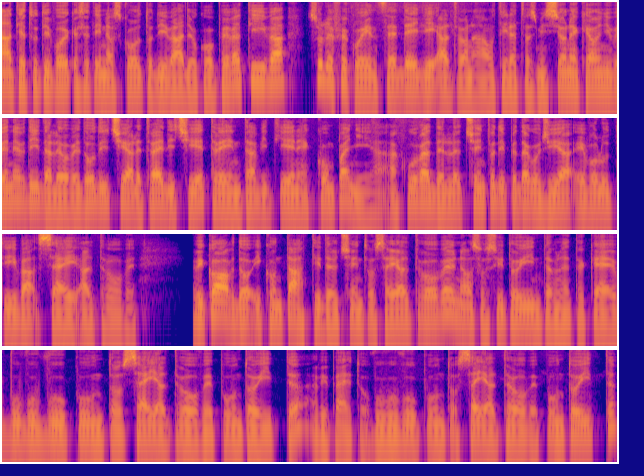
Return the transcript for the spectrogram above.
Bentornati a tutti voi che siete in ascolto di Radio Cooperativa sulle frequenze degli Altronauti, la trasmissione che ogni venerdì dalle ore 12 alle 13.30 vi tiene compagnia a cura del Centro di Pedagogia Evolutiva 6 Altrove. Ricordo i contatti del Centro 6 Altrove, il nostro sito internet che è www.seialtrove.it, ripeto www.seialtrove.it,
